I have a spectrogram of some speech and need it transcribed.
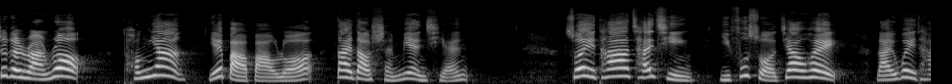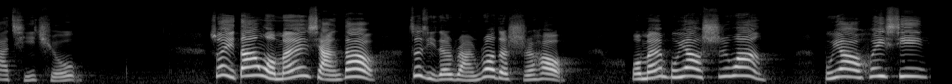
这个软弱同样也把保罗带到神面前，所以他才请以弗所教会。来为他祈求。所以，当我们想到自己的软弱的时候，我们不要失望，不要灰心，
